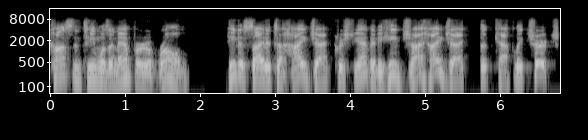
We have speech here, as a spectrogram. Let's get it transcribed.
Constantine was an emperor of Rome he decided to hijack Christianity. He hijacked the Catholic Church,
